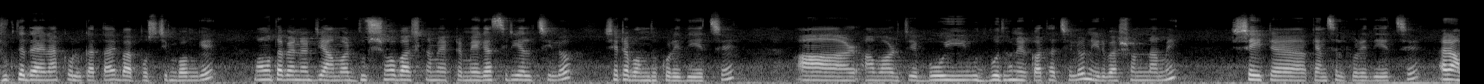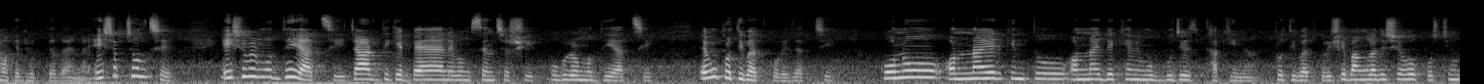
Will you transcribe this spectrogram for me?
ঢুকতে দেয় না কলকাতায় বা পশ্চিমবঙ্গে। মমতা ব্যানার্জি আমার দুঃসহবাস নামে একটা মেগা সিরিয়াল ছিল, সেটা বন্ধ করে দিয়েছে। আর আমার যে বই উদ্বোধনের কথা ছিল নির্বাসন নামে, সেইটা ক্যান্সেল করে দিয়েছে, আর আমাকে ঢুকতে দেয় না। এইসব চলছে। এইসবের মধ্যেই আছি। চারদিকে ব্যান এবং সেন্সরশিপ ওগুলোর মধ্যেই আছি এবং প্রতিবাদ করে যাচ্ছি। কোনো অন্যায়ের কিন্তু, অন্যায় দেখে আমি মুখ বুজে থাকি না। প্রতিবাদ করি। সে বাংলাদেশে হোক, পশ্চিম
